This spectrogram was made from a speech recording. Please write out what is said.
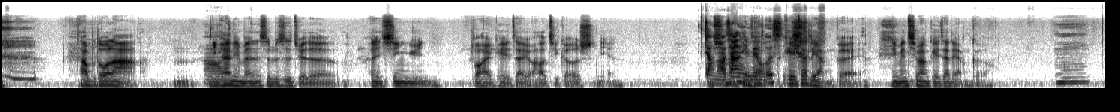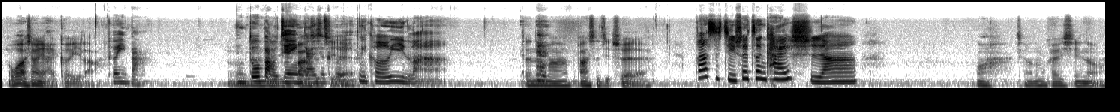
差不多啦，嗯，你看你们是不是觉得很幸运，都还可以再有好几个二十年？讲的好像你没有二十年，可以再两个哎，你们起码可以再两个。嗯，我好像也还可以啦，可以吧？你多保健应该是可以，你可以啦。真的吗？八十几岁了，八十几岁正开始啊！哇，讲那么开心哦！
